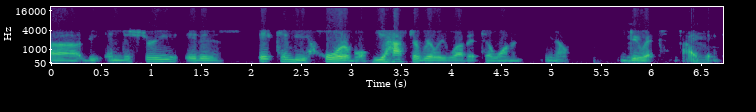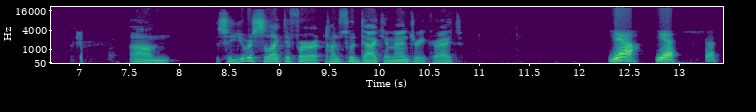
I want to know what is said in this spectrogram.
uh, the industry, it is it can be horrible. You have to really love it to want to, you know, do it. I think. Um, so you were selected for a kung fu documentary, correct? Yeah. Yes. That's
